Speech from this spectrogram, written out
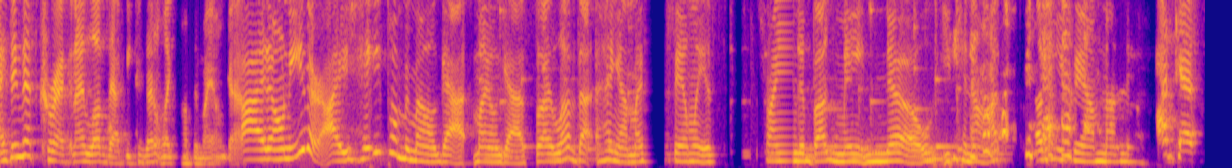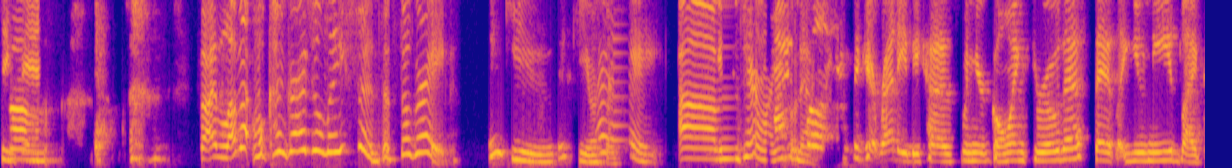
I think that's correct, and I love that because I don't like pumping my own gas. I don't either. I hate pumping my own gas. My own gas. So I love that. Hang on, my family is trying to bug me. No, you cannot. love you, fam. Not new. Podcasting um, So I love that. Well, congratulations. That's so great. Thank you. Thank you. Hey, um, Taryn, you You have to get ready because when you're going through this, they like you need like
